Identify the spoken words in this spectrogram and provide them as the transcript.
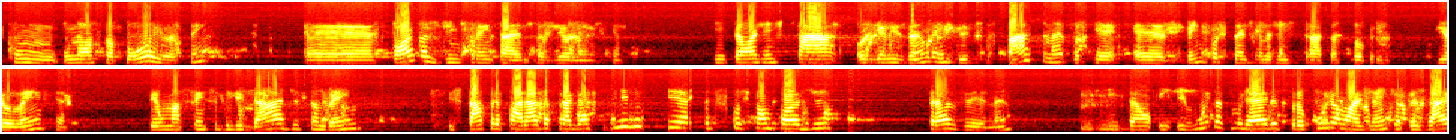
com o nosso apoio, assim, é, formas de enfrentar essa violência. Então, a gente está organizando esse espaço, né, porque é bem importante quando a gente trata sobre violência, ter uma sensibilidade também, estar preparada para gatilhos que essa discussão pode trazer, né? Uhum. Então, e, e, muitas mulheres procuram a gente, apesar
